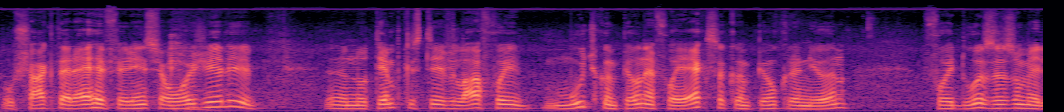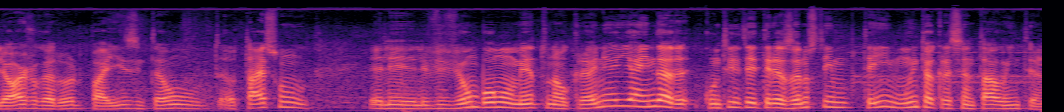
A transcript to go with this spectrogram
O Shakhtar é referência hoje. Ele, eh, no tempo que esteve lá, foi multicampeão, né? Foi ex-campeão ucraniano. Foi duas vezes o melhor jogador do país. Então, o Tyson Ele, ele viveu um bom momento na Ucrânia e ainda com 33 anos tem, tem muito a acrescentar ao Inter.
